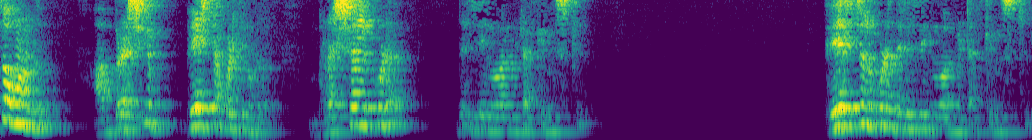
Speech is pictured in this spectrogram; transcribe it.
ತಗೊಂಡು ಆ ಬ್ರಷ್ಗೆ ಪೇಸ್ಟ್ ಹಾಕೊಳ್ತೀವಿ ನೋಡು. ಬ್ರಷ್ ಅಲ್ಲಿ ಕೂಡ that is involvement of chemistry ಕೂಡ there is involvement of chemistry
